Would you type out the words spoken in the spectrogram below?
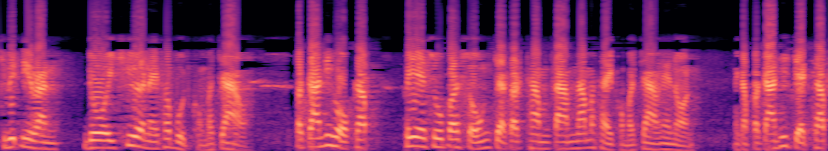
ชีวิตนิรันดร์โดยเชื่อในพระบุตรของพระเจ้า ประการที่หกครับพระเยซูประสงค์จะกระทำตามน้ำพระทัยของพระเจ้าแน่นอนนะครับ ประการที่เจ็ดครับ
